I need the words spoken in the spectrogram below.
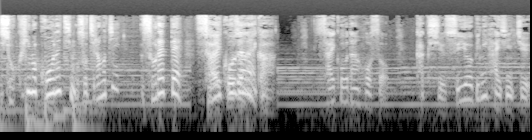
食費も光熱費もそちら持ち？それって最高じゃないか。最高段放送各週水曜日に配信中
